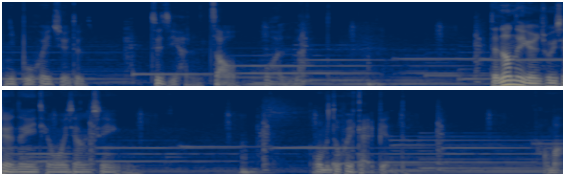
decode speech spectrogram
你不会觉得自己很糟或很懒。等到那个人出现的那一天，我相信我们都会改变的，好吗？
